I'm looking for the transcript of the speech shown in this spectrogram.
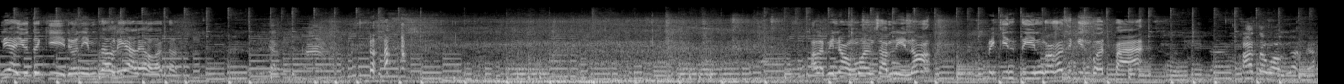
เรียอยู่ตะกี้เดี๋ยวนี้มันเท่าเรียแล้ววะตอนจากสิบห้าเอาละพี่น้องมวนซ้ำนี่เนาะไปกินตีนก็ก็จะกินเบิร์ดปลาป้าตะวันอยู่นะ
